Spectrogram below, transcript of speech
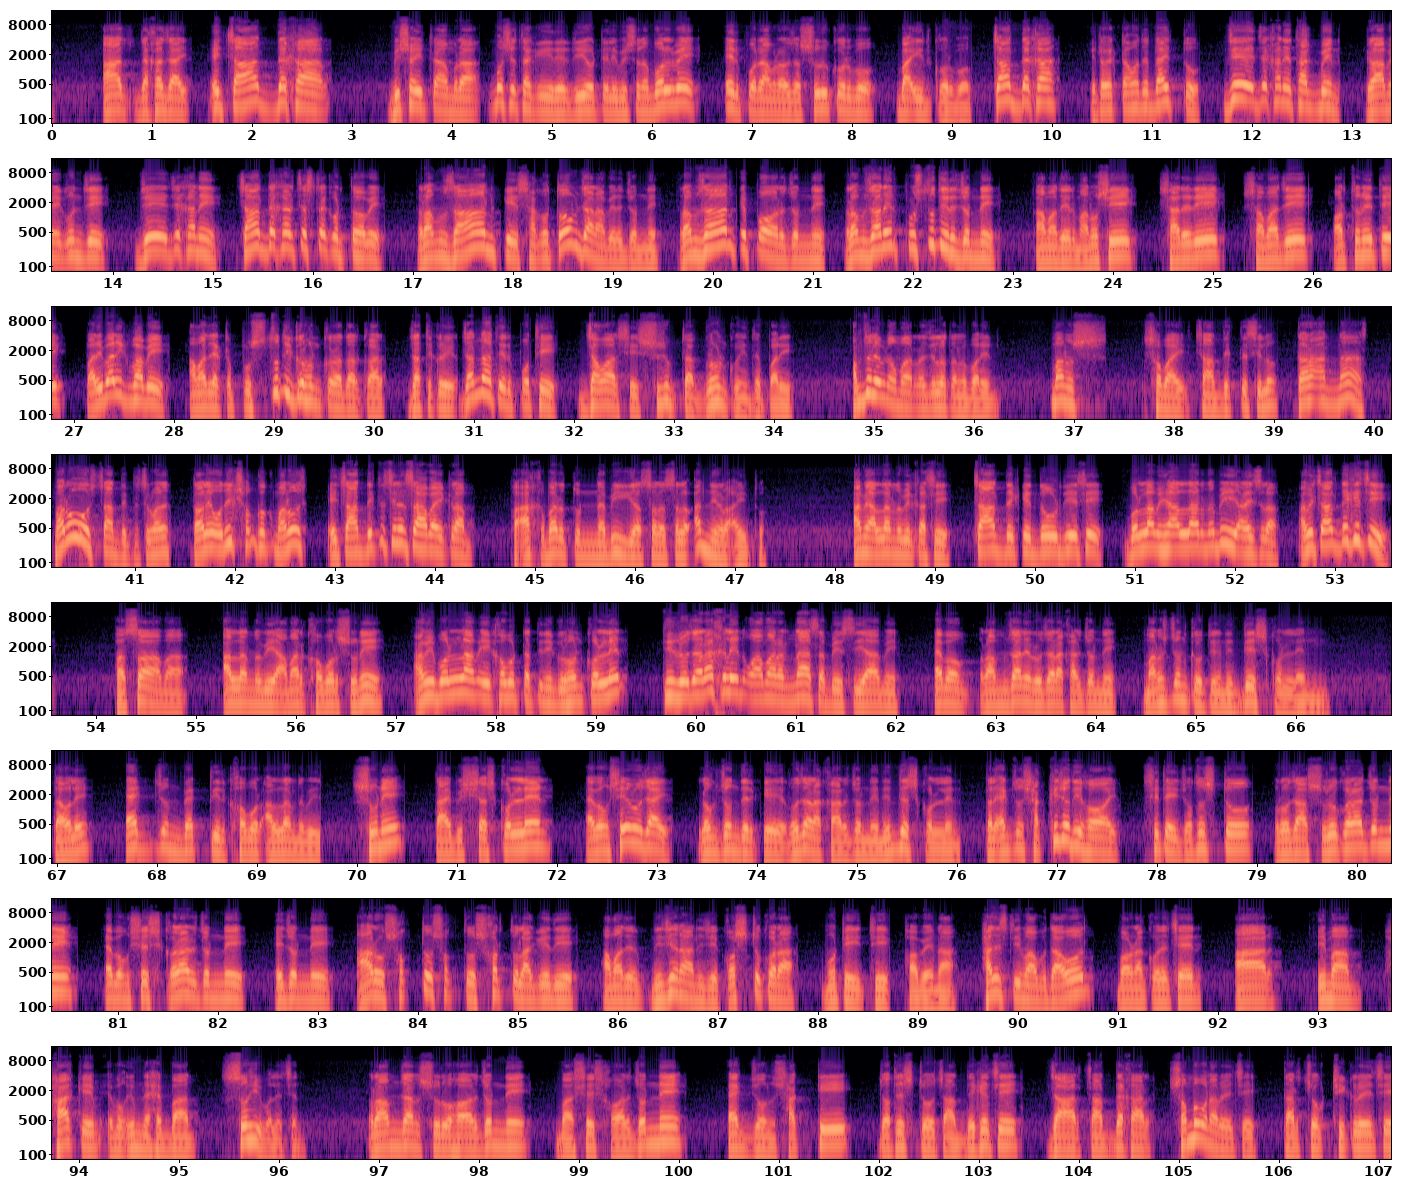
আজ দেখা যায়, এই চাঁদ দেখার বিষয়টা আমরা বসে থাকি রেডিও, টেলিভিশনে বলবে, এরপরে আমরা রোজা শুরু করব বা ঈদ করব। চাঁদ দেখা, এটাও একটা আমাদের দায়িত্ব যে যেখানে থাকবেন, গ্রামে, গুঞ্জে, যে যেখানে চাঁদ দেখার চেষ্টা করতে হবে, রমজানকে স্বাগতম জানাবের জন্য, রমজানকে পাওয়ার জন্য, রমজানের প্রস্তুতির জন্য আমাদের মানসিক, শারীরিক, সামাজিক, অর্থনৈতিক, পারিবারিকভাবে আমাদের একটা প্রস্তুতি গ্রহণ করা দরকার যাতে করে জান্নাতের পথে যাওয়ার সেই সুযোগটা গ্রহণ করে নিতে পারি। আব্দুল ওমর রাজিল বলেন, মানুষ সবাই চাঁদ দেখতেছিল, তারা আর না, মানুষ চাঁদ দেখতেছিল। মানে তাহলে অধিক সংখ্যক মানুষ এই চাঁদ দেখতেছিলেন সাহাবা ইকরাম। আমি আল্লাহ নবীর কাছে চাঁদ দেখে দৌড় দিয়েছে, বললাম, হে আল্লাহর নবী আলাইসালাম আমি চাঁদ দেখেছি? ফাঁসা আমা আল্লাহ নবী আমার খবর শুনে, আমি বললাম, এই খবরটা তিনি গ্রহণ করলেন তিনি রোজা রাখলেন, ও আমার নাস বেসিয়ামে এবং রমজানে রোজা রাখার জন্য মানুষজনকেও তিনি নির্দেশ করলেন। তাহলে একজন ব্যক্তির খবর আল্লাহ নবী শুনে তাই বিশ্বাস করলেন এবং সে অনুযায়ী লোকজনদেরকে রোজা রাখার জন্য নির্দেশ করলেন। তাহলে একজন সাক্ষী যদি হয়, সেটাই যথেষ্ট। রোজা শুরু করার জন্যে এবং শেষ করার জন্যে এজন্যে আরও শক্ত শক্ত শর্ত লাগিয়ে দিয়ে আমাদের নিজেরা নিজে কষ্ট করা মোটেই ঠিক হবে না। হাদিসটি ইমাম দাউদ বর্ণনা করেছেন, আর ইমাম হাকিম এবং ইমনে হেব্বান সহি বলেছেন। রমজান শুরু হওয়ার জন্যে বা শেষ হওয়ার জন্যে একজন সাক্ষী যথেষ্ট চাঁদ দেখেছে, যার চাঁদ দেখার সম্ভাবনা রয়েছে, তার চোখ ঠিক রয়েছে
